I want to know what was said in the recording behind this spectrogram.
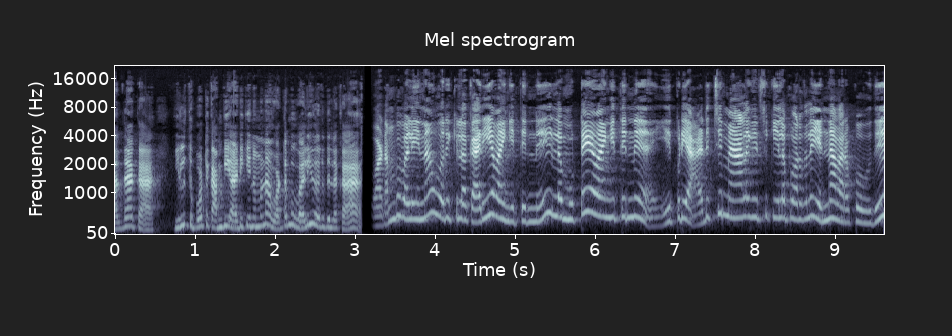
அதான்க்கா இழுத்து போட்டு கம்பி அடிக்கணும்னா உடம்பு வலி வருது இல்லக்கா உடம்பு வலினா ஒரு கிலோ கறியை வாங்கி தின்னு இல்ல முட்டையை வாங்கி தின்னு. இப்படி அடிச்சு மேலே கிடிச்சு கீழே போறதுல என்ன வரப்போகுது?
